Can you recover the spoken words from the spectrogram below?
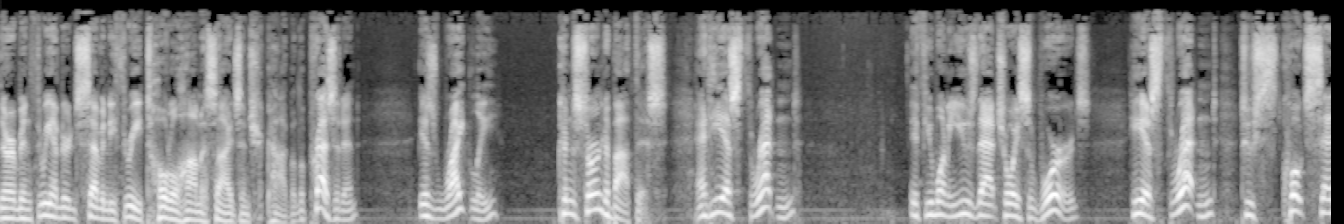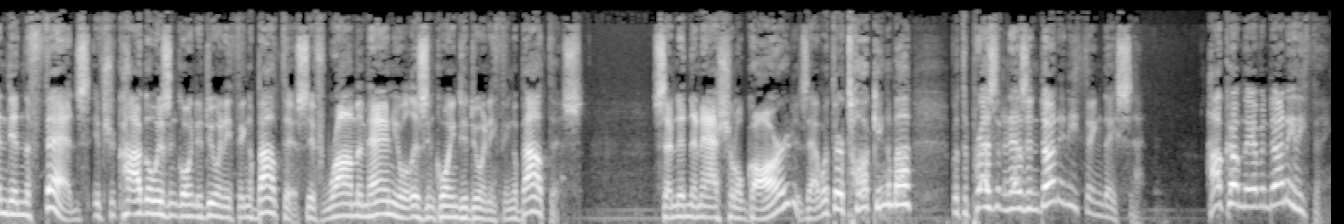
There have been 373 total homicides in Chicago. The president is rightly concerned about this, and he has threatened, if you want to use that choice of words, he has threatened to, quote, send in the feds if Chicago isn't going to do anything about this, if Rahm Emanuel isn't going to do anything about this. Send in the National Guard? Is that what they're talking about? But the president hasn't done anything, they said. How come they haven't done anything?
